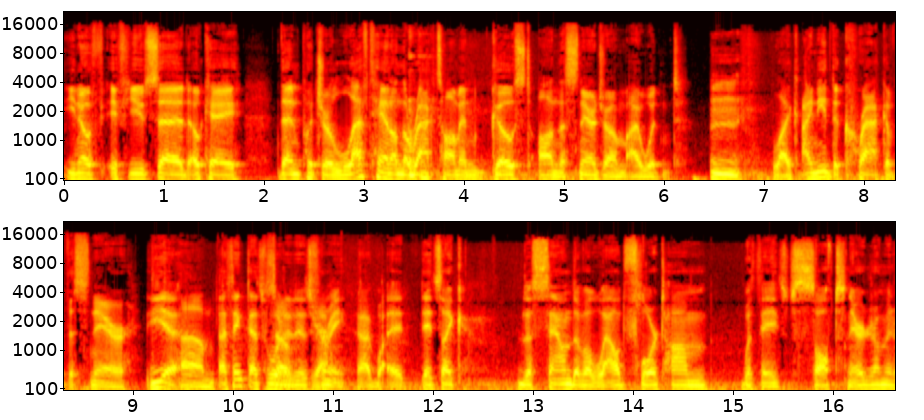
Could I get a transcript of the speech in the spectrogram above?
you know, if, if you said, okay, then put your left hand on the rack tom and ghost on the snare drum, I wouldn't. Like I need the crack of the snare. Yeah, Um, I think that's what so, it is yeah. for me. I, it, it's like the sound of a loud floor tom with a soft snare drum in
